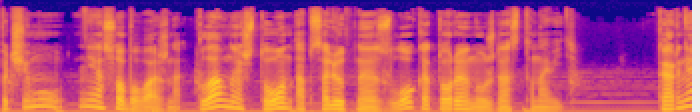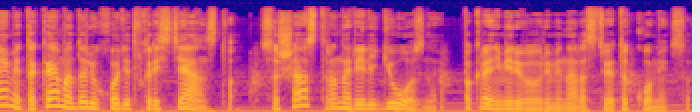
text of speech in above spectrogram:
Почему? Не особо важно. Главное, что он абсолютное зло, которое нужно остановить. Корнями такая модель уходит в христианство. США страна религиозная, по крайней мере во времена расцвета комиксов.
